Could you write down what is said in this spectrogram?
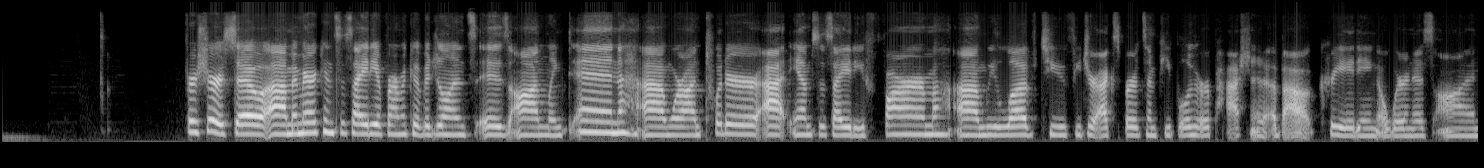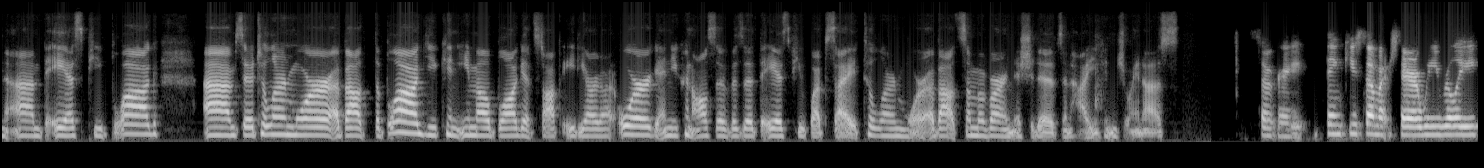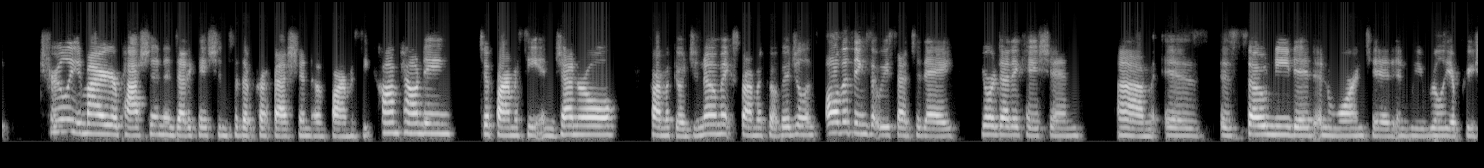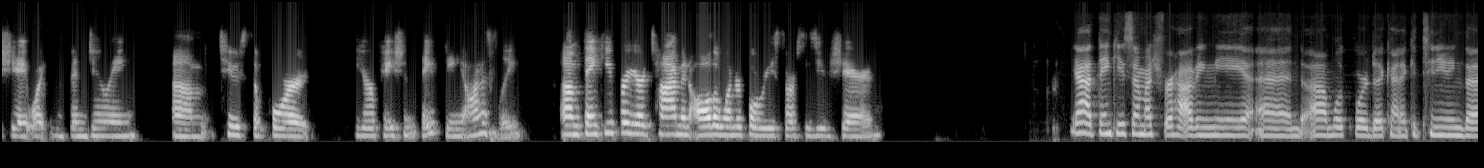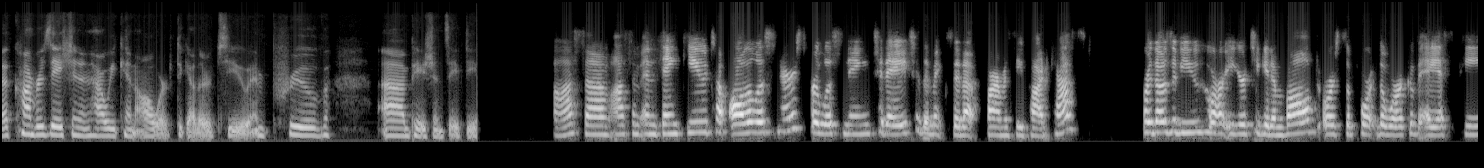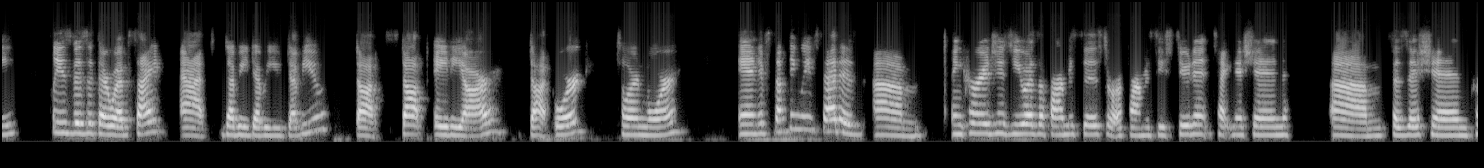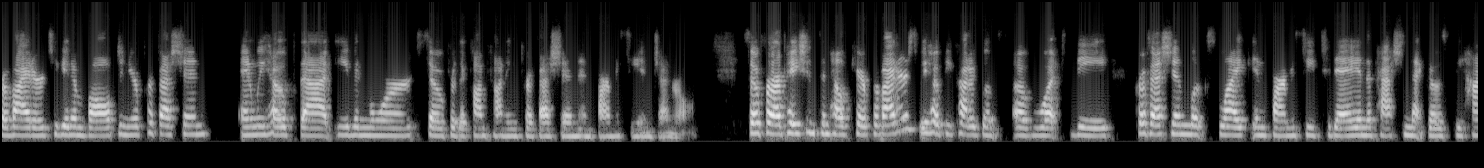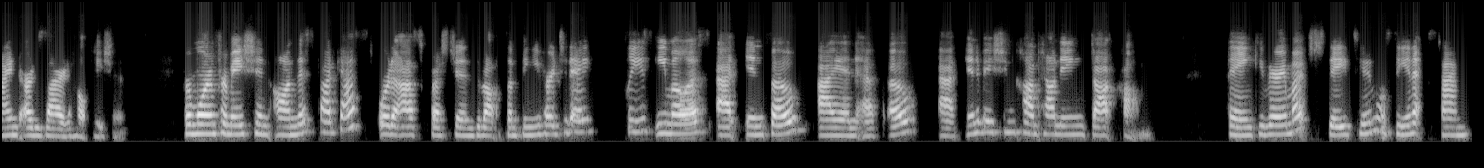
For sure. So, um, American Society of Pharmacovigilance is on LinkedIn. Um, we're on Twitter at Am Society Farm. Um, we love to feature experts and people who are passionate about creating awareness on um, the ASP blog. Um, so, to learn more about the blog, you can email blog at stopadr.org. And you can also visit the ASP website to learn more about some of our initiatives and how you can join us. So great. Thank you so much, Sarah. We really truly admire your passion and dedication to the profession of pharmacy compounding, to pharmacy in general, pharmacogenomics, pharmacovigilance, all the things that we said today. Your dedication um, is is so needed and warranted, and we really appreciate what you've been doing um, to support your patient safety. Honestly, um, thank you for your time and all the wonderful resources you've shared. Yeah, thank you so much for having me and um, look forward to kind of continuing the conversation and how we can all work together to improve um, patient safety. Awesome. Awesome. And thank you to all the listeners for listening today to the Mix It Up Pharmacy podcast. For those of you who are eager to get involved or support the work of ASP, please visit their website at www.stopadr.org to learn more. And if something we've said is um, encourages you as a pharmacist or a pharmacy student, technician, um, physician, provider to get involved in your profession. And we hope that even more so for the compounding profession and pharmacy in general. So, for our patients and healthcare providers, we hope you caught a glimpse of what the profession looks like in pharmacy today and the passion that goes behind our desire to help patients. For more information on this podcast or to ask questions about something you heard today, please email us at info, I-N-F-O, at innovationcompounding.com. Thank you very much. Stay tuned. We'll see you next time.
